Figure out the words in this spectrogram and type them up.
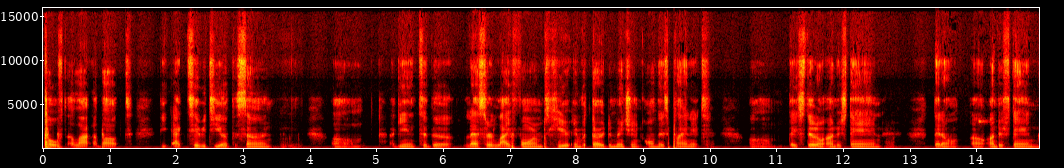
post a lot about the activity of the sun. Um, again to the lesser life forms here in the third dimension on this planet. Um, they still don't understand. They don't uh, understand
